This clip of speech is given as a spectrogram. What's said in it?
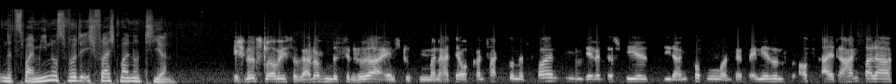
eine 2 Minus würde ich vielleicht mal notieren. Ich würde es, glaube ich, sogar noch ein bisschen höher einstufen. Man hat ja auch Kontakt so mit Freunden während des Spiels, die dann gucken. Und bei mir sind es oft alte Handballer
